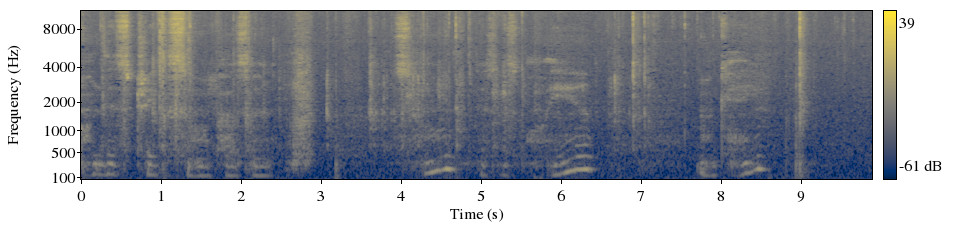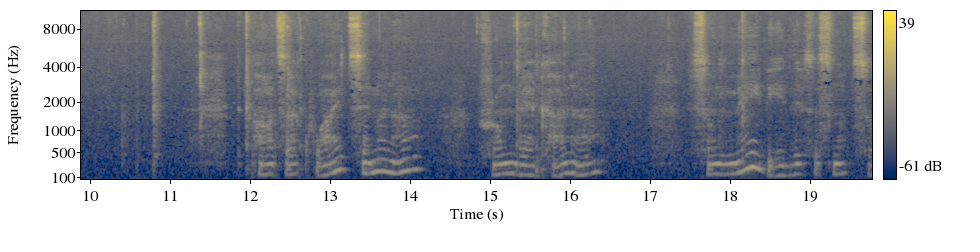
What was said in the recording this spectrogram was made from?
on this jigsaw puzzle. So, this is more here. Okay. The parts are quite similar from their color. So maybe this is not so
